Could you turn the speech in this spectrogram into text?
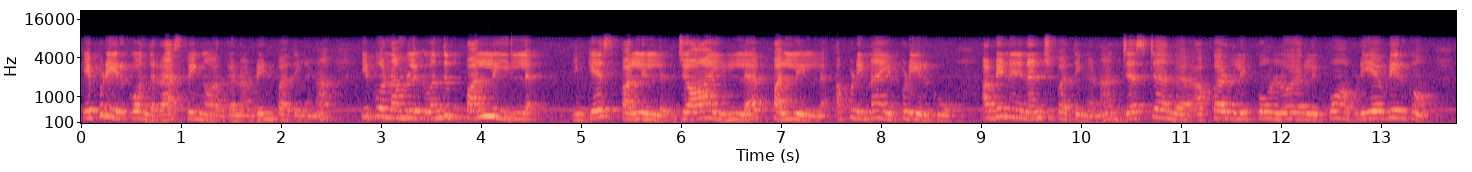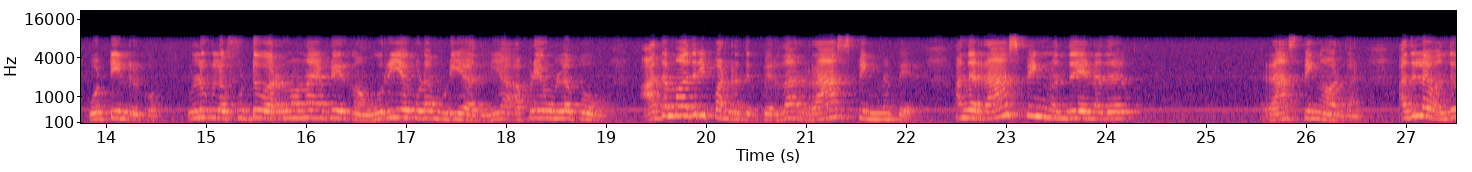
எப்படி இருக்கும் அந்த ராஸ்பிங் ஆர்கன் அப்படின்னு பார்த்தீங்கன்னா இப்போ நம்மளுக்கு வந்து பல் இல்லை. இன்கேஸ் பல் இல்லை. ஜா இல்லை பல் இல்லை. அப்படின்னா எப்படி இருக்கும்? அப்படின்னு நினச்சி பார்த்தீங்கன்னா ஜஸ்ட் அந்த அப்பர் லிப்பும் லோயர் லிப்பும் அப்படியே எப்படி இருக்கும்? ஒட்டின்னு இருக்கும். உள்ளுக்குள்ளே ஃபுட்டு வரணும்னா எப்படி இருக்கும்? உரிய கூட முடியாது இல்லையா? அப்படியே உள்ளே போகும். அதை மாதிரி பண்ணுறதுக்கு பேர் தான் ராஸ்பிங்னு பேர். அந்த ராஸ்பிங் வந்து என்னது? ராஸ்பிங் ஆர்கன் அதில் வந்து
